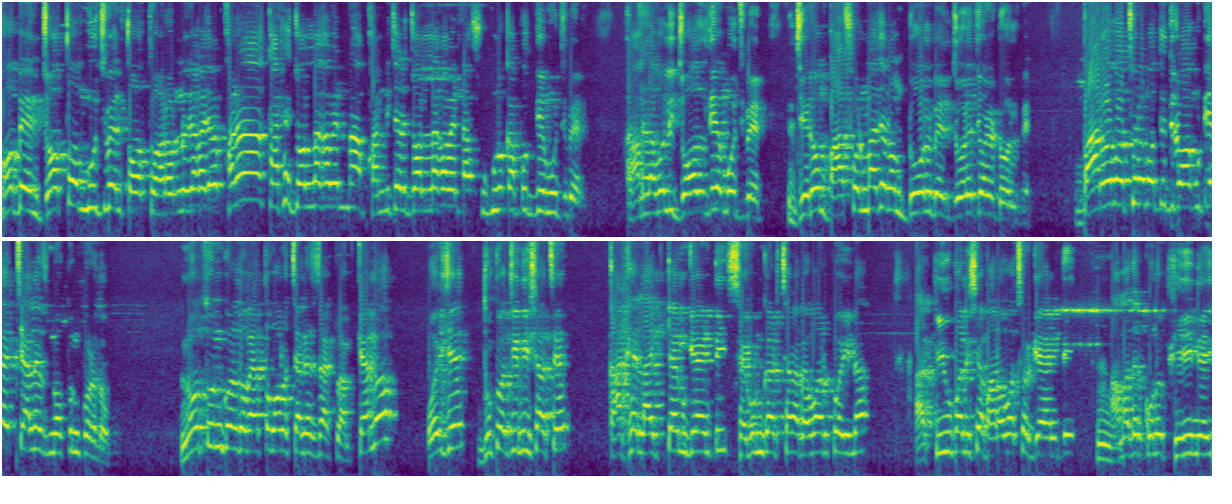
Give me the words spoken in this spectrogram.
ধোবেন যত মুছবেন তত আর অন্য জায়গায় যাবেন ফারা কাঠে জল লাগাবেন না ফার্নিচারে জল লাগাবেন না শুকনো কাপড় দিয়ে মুছবেন। আমরা বলি জল দিয়ে মুছবেন। যেরকম বাসন মাঝে এরকম ডলবেন জোরে জোরে ডলবেন। বারো বছরের মধ্যে যদি রং উঠে চ্যালেঞ্জ নতুন করে দেবো। নতুন করে দেবো এত বড় চ্যালেঞ্জ রাখলাম। কেন? ওই যে দুটো জিনিস আছে কাঠে লাইফ টাইম গ্যারান্টি সেগুন কাঠ ছাড়া ব্যবহার করি না। আর পিউ পালিশে বারো বছর গ্যারান্টি আমাদের কোনো ফ্রি নেই।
